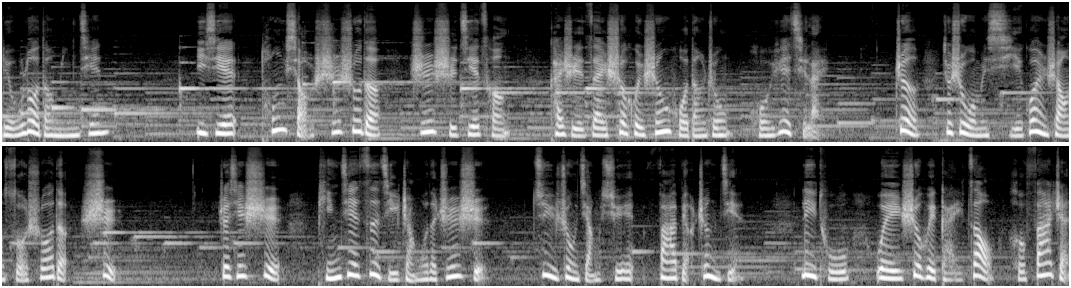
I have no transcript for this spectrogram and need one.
流落到民间。一些通晓诗书的知识阶层开始在社会生活当中活跃起来。这就是我们习惯上所说的士。这些士凭借自己掌握的知识，聚众讲学，发表政见，力图为社会改造和发展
